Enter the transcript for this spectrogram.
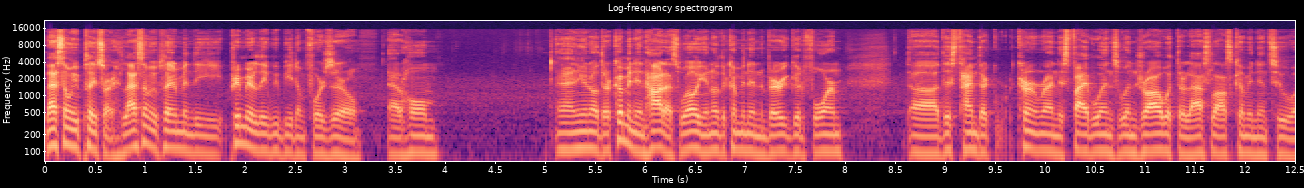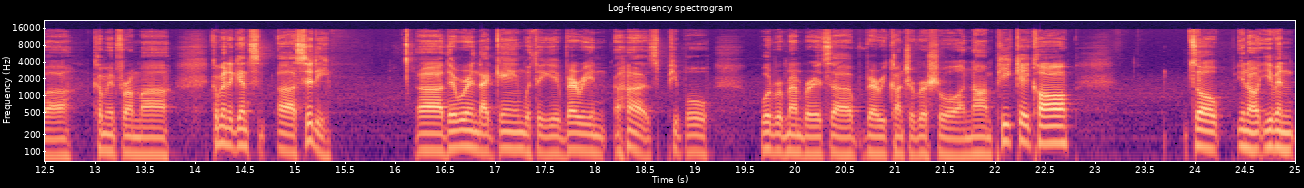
last time we played sorry, last time we played them in the Premier League we beat them 4-0 at home. And you know, they're coming in hot as well. You know, they're coming in in very good form. Uh, this time their current run is five wins, one draw, with their last loss coming into uh, coming from uh, coming against uh, City. Uh, they were in that game with a very uh, people would remember it's a very controversial uh, non PK call so you know, even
